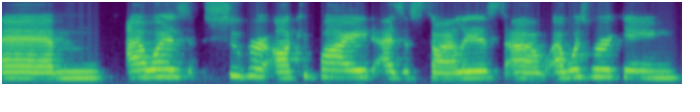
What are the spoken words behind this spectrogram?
Um, I was super occupied as a stylist. Uh, I was working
